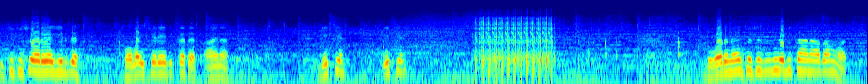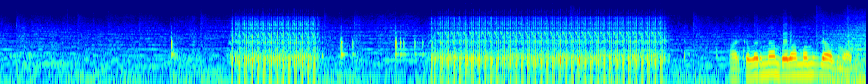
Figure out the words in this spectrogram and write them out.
İki kişi oraya girdi. Sola içeriye dikkat et. Aynen. Geçin. Geçin. Duvarın en köşesinde bir tane adam var. Arkalarından dolanmamız lazım artık.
